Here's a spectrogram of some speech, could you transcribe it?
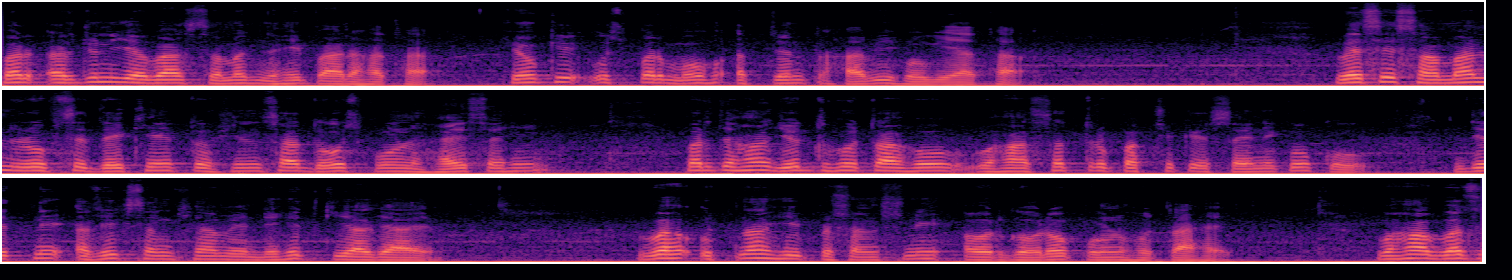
पर अर्जुन यह बात समझ नहीं पा रहा था, क्योंकि उस पर मोह अत्यंत हावी हो गया था। वैसे सामान्य रूप से देखें तो हिंसा दोषपूर्ण है सही, पर जहाँ युद्ध होता हो, वहाँ शत्रु पक्ष के सैनिकों को जितनी अधिक संख्या में निहित किया जाए वह उतना ही प्रशंसनीय और गौरवपूर्ण होता है। वहाँ वध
